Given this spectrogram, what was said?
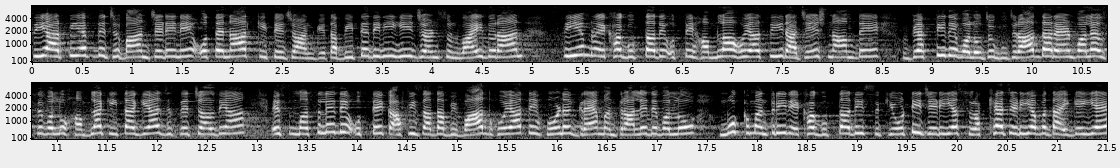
ਸੀਆਰਪੀਐਫ ਦੇ ਜਵਾਨ ਜਿਹੜੇ ਨੇ ਉਹ ਤੈਨਾਤ ਕੀਤੇ ਜਾਣਗੇ। ਤਾਂ ਬੀਤੇ ਦਿਨੀ ਹੀ ਜਨ ਸੁਣਵਾਈ ਦੌਰਾਨ ਸੀਐਮ ਰੇਖਾ ਗੁਪਤਾ ਦੇ ਉੱਤੇ ਹਮਲਾ ਹੋਇਆ ਸੀ। ਰਾਜੇਸ਼ ਨਾਮ ਦੇ ਵਿਅਕਤੀ ਦੇ ਵੱਲੋਂ, ਜੋ ਗੁਜਰਾਤ ਦਾ ਰਹਿਣ ਵਾਲਾ ਹੈ ਉਸ ਦੇ ਵੱਲੋਂ ਹਮਲਾ ਕੀਤਾ ਗਿਆ, ਜਿਸ ਦੇ ਚਲਦਿਆਂ ਇਸ ਮਸਲੇ ਦੇ ਉੱਤੇ ਕਾਫੀ ਜ਼ਿਆਦਾ ਵਿਵਾਦ ਹੋਇਆ ਤੇ ਹੁਣ ਗ੍ਰਹਿ ਮੰਤਰਾਲੇ ਦੇ ਵੱਲੋਂ ਮੁੱਖ ਮੰਤਰੀ ਰੇਖਾ ਗੁਪਤਾ ਦੀ ਸਿਕਿਉਰਿਟੀ ਜਿਹੜੀ ਹੈ, ਸੁਰੱਖਿਆ ਜਿਹੜੀ ਹੈ, ਵਧਾਈ ਗਈ ਹੈ।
